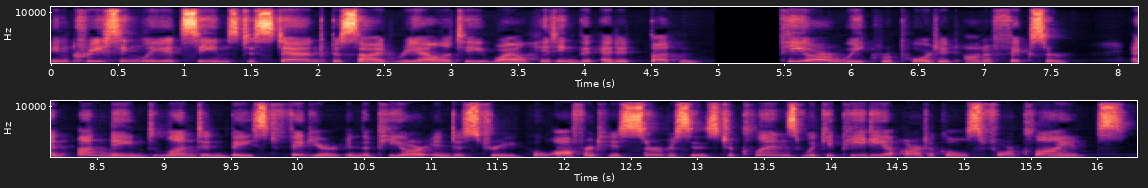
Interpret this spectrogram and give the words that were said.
Increasingly it seems to stand beside reality while hitting the edit button. PR Week reported on a fixer, an unnamed London-based figure in the PR industry who offered his services to cleanse Wikipedia articles for clients.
